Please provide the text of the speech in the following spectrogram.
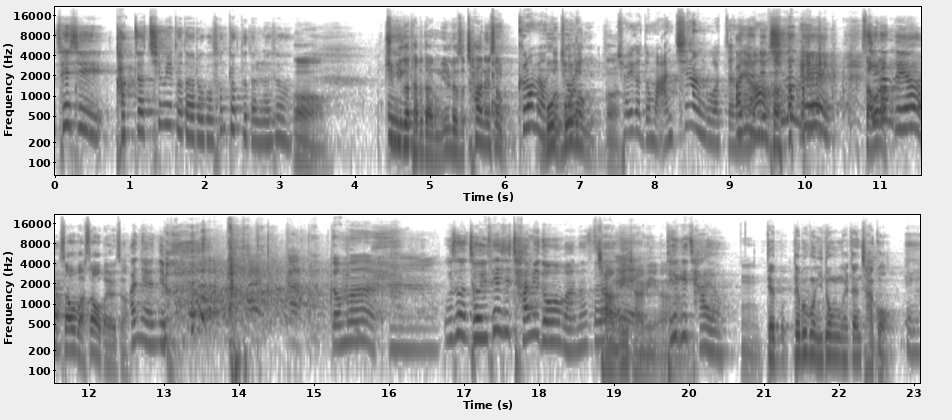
셋이 각자 취미도 다르고 성격도 달라서 어. 취미가 네. 다르다 그러면 예를 들어서 차 안에서 네, 그러면 뭘, 언니 저희, 뭘 하고 어. 저희가 너무 안 친한 것 같잖아요. 아니요, 아니요. 친한데. 싸워라. 친한데요. 싸워봐 싸워봐 여기서 아니요, 아니요. 그러니까 너무 음, 우선 저희 셋이 잠이 너무 많아서요. 잠이 네. 잠이 아. 되게 자요. 음, 대부, 대부분 이동할 땐 자고 네.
